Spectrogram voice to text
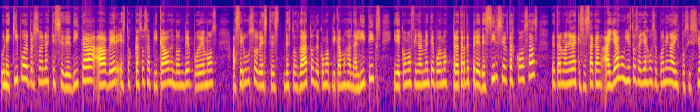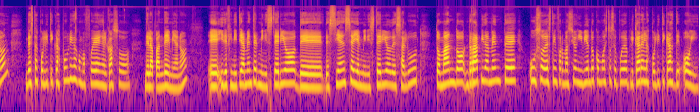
un equipo de personas que se dedica a ver estos casos aplicados en donde podemos hacer uso de, estos datos, de cómo aplicamos analytics y de cómo finalmente podemos tratar de predecir ciertas cosas de tal manera que se sacan hallazgos y estos hallazgos se ponen a disposición de estas políticas públicas como fue en el caso de la pandemia. ¿no? Eh, y definitivamente el Ministerio de Ciencia y el Ministerio de Salud tomando rápidamente uso de esta información y viendo cómo esto se puede aplicar en las políticas de hoy,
